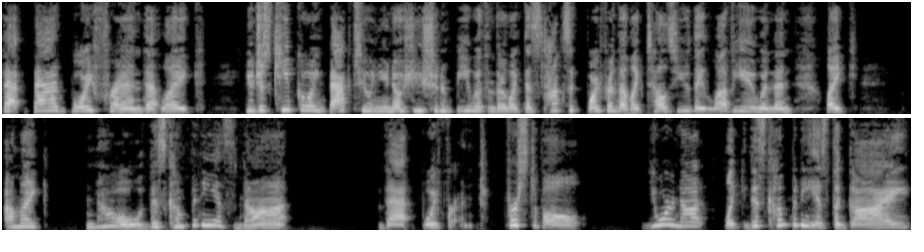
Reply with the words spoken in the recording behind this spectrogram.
that bad boyfriend that like you just keep going back to and you know you shouldn't be with and they're like this toxic boyfriend that like tells you they love you and then like I'm like no, this company is not that boyfriend. First of all, you are not like this company is the guy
